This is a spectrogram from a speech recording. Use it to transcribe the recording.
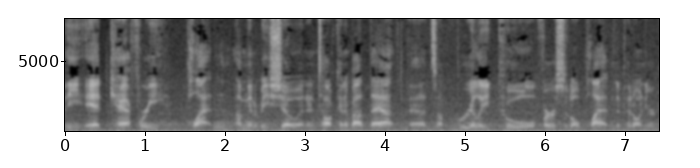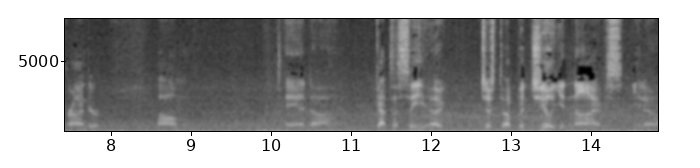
the Ed Caffrey platen. I'm going to be showing and talking about that. Uh, it's a really cool, versatile platen to put on your grinder. Um, and uh, got to see a, just a bajillion knives, you know,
